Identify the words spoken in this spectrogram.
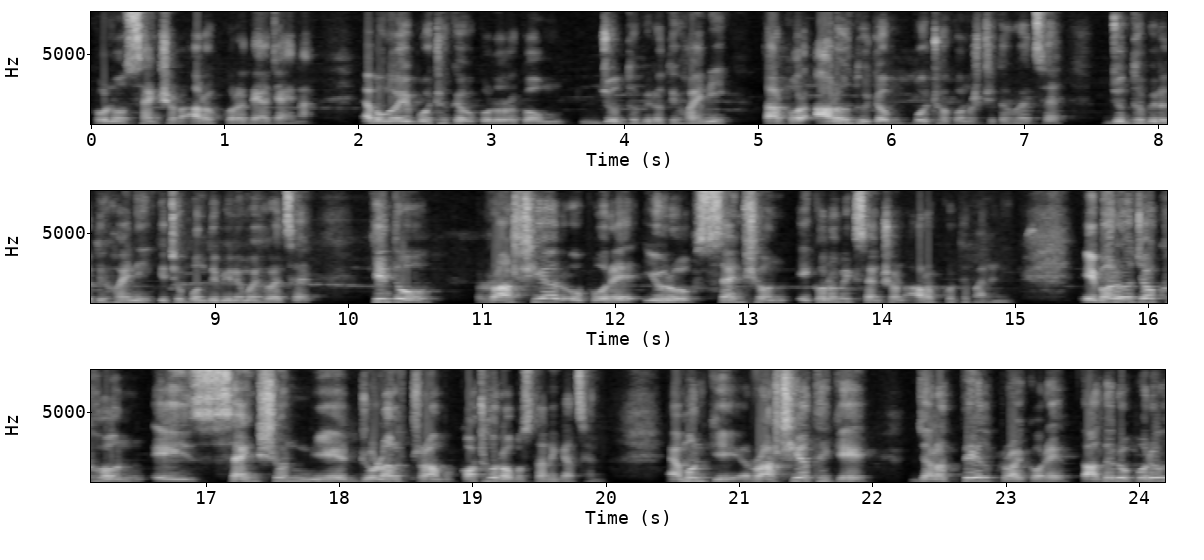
কোনো স্যাংশন আরোপ করে দেয়া যায় না। এবং ওই বৈঠকেও কোনো রকম যুদ্ধবিরতি হয়নি। তারপর আরও দুটো বৈঠক অনুষ্ঠিত হয়েছে। যুদ্ধবিরতি হয়নি, কিছু বন্দি বিনিময় হয়েছে। কিন্তু রাশিয়ার উপরে ইউরোপ স্যাংশন ইকোনমিক স্যাংশন আরোপ করতে পারেনি। এবারও যখন এই স্যাংশন নিয়ে ডোনাল্ড ট্রাম্প কঠোর অবস্থানে গেছেন, এমনকি রাশিয়া থেকে যারা তেল ক্রয় করে, তাদের উপরেও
